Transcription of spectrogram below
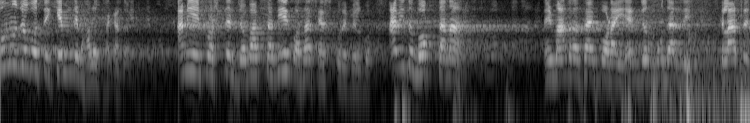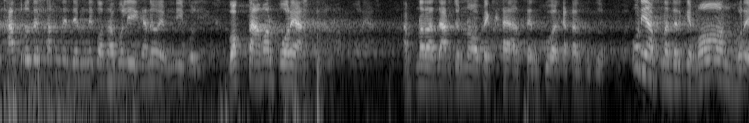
দোনো জগতে কেমনে ভালো থাকা যাবে? আমি এই প্রশ্নের জবাবটা দিয়ে কথা শেষ করে ফেলব। আমি তো বক্তা না। এই মাদ্রাসায় পড়াই, একজন মুদাররিস। ক্লাসে ছাত্রদের সামনে যেমনি কথা বলি, এখানেও এমনি বলি। বক্তা আমার পরে আসতেছে। আপনারা যার জন্য অপেক্ষায় আছেন, কুয়াকাটার হুজুর, উনি আপনাদেরকে মন ভরে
